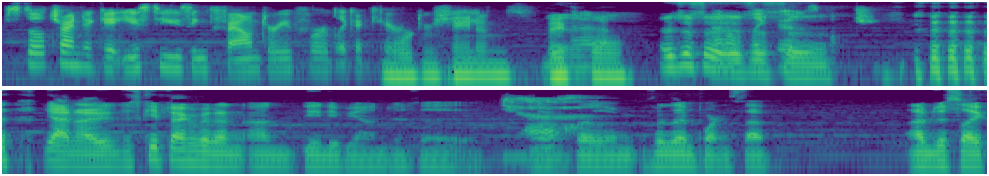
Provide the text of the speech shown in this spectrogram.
Still trying to get used to using Foundry for like a character Morgan sheet. Cannon's Yeah. faithful. it's just I a don't it's like just it as a much. yeah no just keep track of it on on D and D Beyond just uh, Yeah. for the for the important stuff. I'm just like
